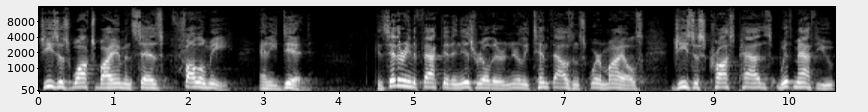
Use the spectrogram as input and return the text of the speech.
Jesus walks by him and says, Follow me. And he did. Considering the fact that in Israel there are nearly 10,000 square miles, Jesus crossed paths with Matthew,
